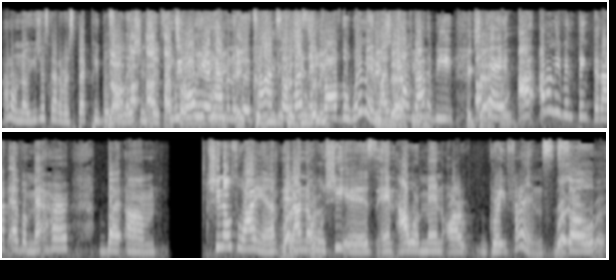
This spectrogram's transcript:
I don't know. You just gotta respect people's No, relationships, I- I and we all here agree. having a good 'cause you- time. so let's really- involve the women. Like we don't gotta be Exactly. okay. I, I don't even think that I've ever met her, but um, she knows who I am, Right, and I know who she is, and our men are great friends. Right, so right.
